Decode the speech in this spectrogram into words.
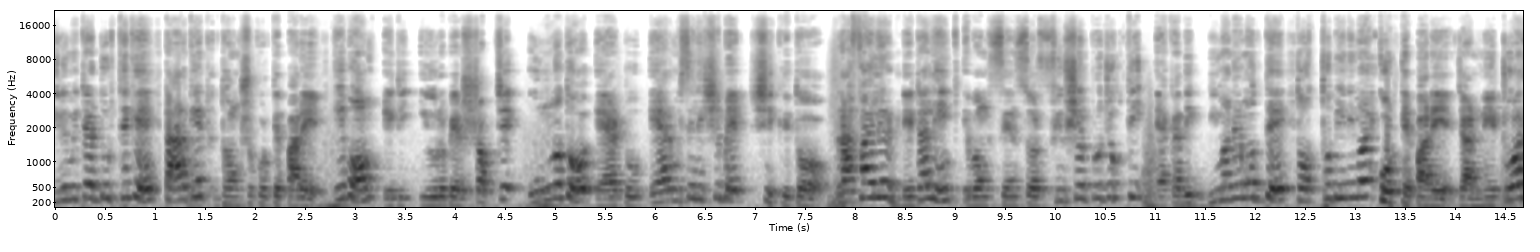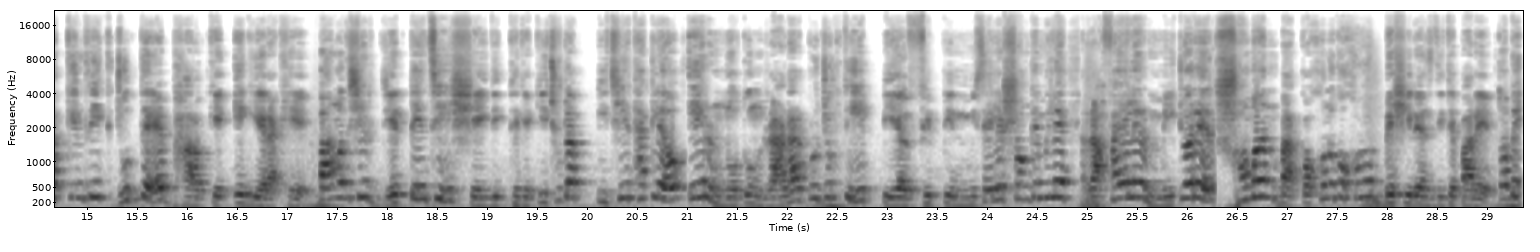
কিলোমিটার দূর থেকে টার্গেট ধ্বংস করতে পারে এবং এটি ইউরোপের সবচেয়ে উন্নত এয়ার টু এয়ার মিসাইল হিসেবে স্বীকৃত। রাফায়েলের ডেটা লিঙ্ক এবং সেন্সর ফিউশন প্রযুক্তি একাধিক বিমানের মধ্যে তথ্য বিনিময় করতে পারে যা নেটওয়ার্ক কেন্দ্রিক যুদ্ধে ভারতকে এগিয়ে রাখে। বাংলাদেশের জেট টেন্সি সেই দিক থেকে কিছুটা পিছিয়ে থাকলেও এর নতুন রাডার প্রযুক্তি পিএল ফিফটিন মিসাইলের সঙ্গে মিলে রাফায়েলের মিটারের সমান বা কখনো কখনো বেশি রেঞ্জ দিতে পারে। তবে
